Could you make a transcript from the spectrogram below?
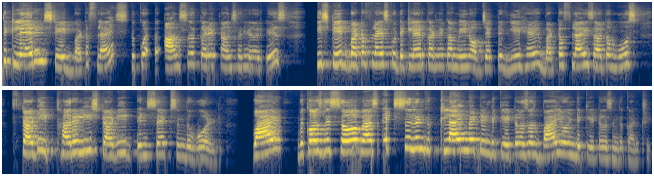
declaring state butterflies? The answer, correct answer here is state butterflies को डिक्लेयर करने का मेन ऑब्जेक्टिव ये है butterflies are the most studied, thoroughly studied insects in the world. Why? Because they serve as excellent climate indicators or bioindicators in the country.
